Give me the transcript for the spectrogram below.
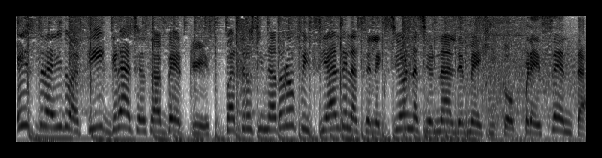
es traído a ti gracias a Betcris, patrocinador oficial de la Selección Nacional de México. Presenta.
